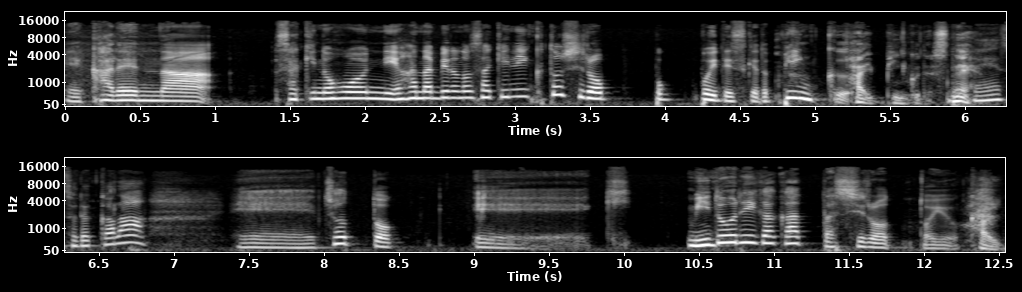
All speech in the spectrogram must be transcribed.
えー、可憐な先の方に花びらの先に行くと白っぽいですけどピンク、はいピンクですね。ね。それから、えーちょっと、えーき緑がかった白というか、はい。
